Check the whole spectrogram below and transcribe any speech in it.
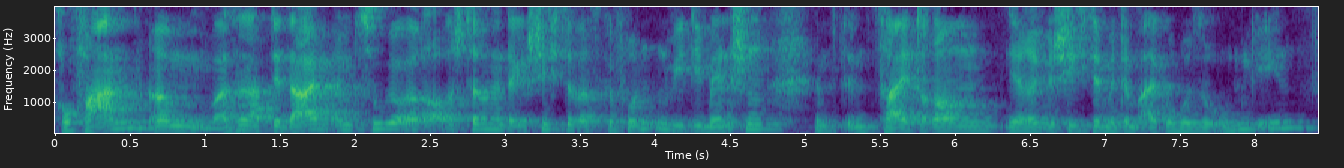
profan. Ähm, also habt ihr da im, im Zuge eurer Ausstellung in der Geschichte was gefunden, wie die Menschen im, im Zeitraum ihrer Geschichte mit dem Alkohol so umgehen?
